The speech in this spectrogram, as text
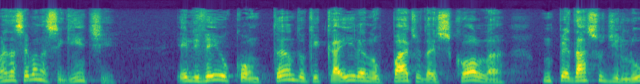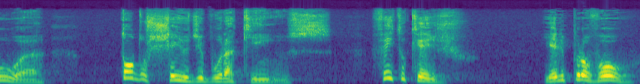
Mas na semana seguinte, ele veio contando que caíra no pátio da escola um pedaço de lua, todo cheio de buraquinhos, feito queijo. E ele provou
